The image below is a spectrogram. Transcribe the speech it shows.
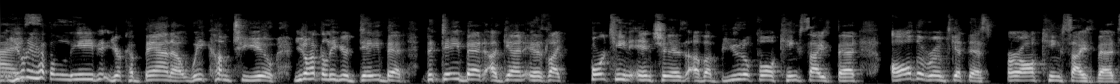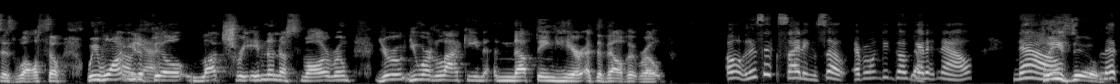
Nice. You don't even have to leave your cabana. We come to you. You don't have to leave your day bed. The day bed again is like 14 inches of a beautiful king size bed. All the rooms get this are all king size beds as well. So we want Oh, you to yeah. feel luxury, even in a smaller room. You're, you are lacking nothing here at the Velvet Rope. Oh, this is exciting. So everyone can go Yeah. get it now. Now, Please do. let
